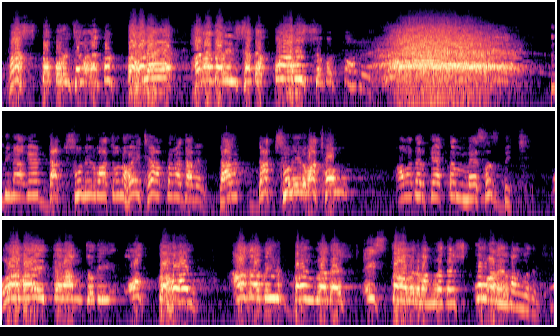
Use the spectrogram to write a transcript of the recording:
রাষ্ট্র পরিচালনা করতে হলে হানাদারির সাথে পরামর্শ করতে হবে দুদিন আগে ডাকসু নির্বাচন হয়েছে, আপনারা জানেন। ডাক- ডাকসু নির্বাচন আমাদেরকে একটা মেসেজ দিচ্ছে। ওলামাই যদি ঐক্য হয়, আগামীর বাংলাদেশ, ইসলামের বাংলাদেশ কুমারের বাংলাদেশ।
